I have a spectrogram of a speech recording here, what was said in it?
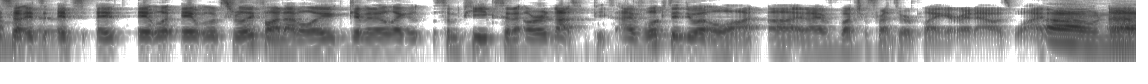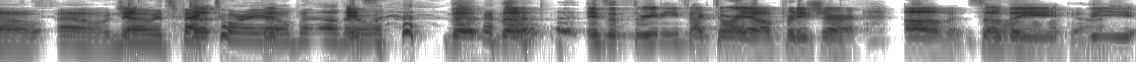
So it's it's it, it it looks really fun. I've only given it like some peeks and or not some peeks. I've looked into it a lot, uh, and I have a bunch of friends who are playing it right now. Is why. Oh no! Um, oh no! Jeff, it's Factorio, the, the, but other. It's, the the it's a 3D Factorio. I'm pretty sure. Um. So oh, the the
